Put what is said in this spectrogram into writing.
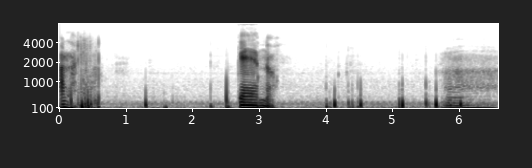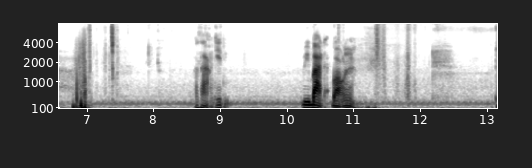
อะไรวะแกนเหรอภาษาอังกฤษวิบัติบอกเลย แก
